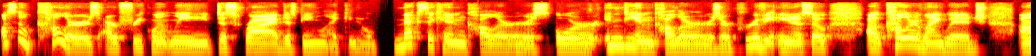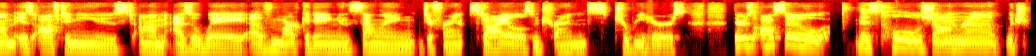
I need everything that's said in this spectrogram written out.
Also, colors are frequently described as being like, you know, Mexican colors or Indian colors or Peruvian, you know. So, uh, color language um, is often used um, as a way of marketing and selling different styles and trends to readers. There's also this whole genre, which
